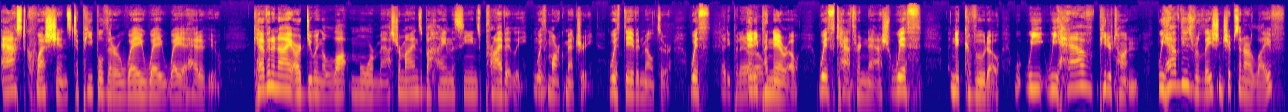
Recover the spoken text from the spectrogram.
asked questions to people that are way, way, way ahead of you. Kevin and I are doing a lot more masterminds behind the scenes privately mm-hmm. with Mark Metry, with David Meltzer, with Eddie Pinero. Eddie Pinero, with Catherine Nash, with Nick Cavuto. We we have Peter Taunton. We have these relationships in our life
